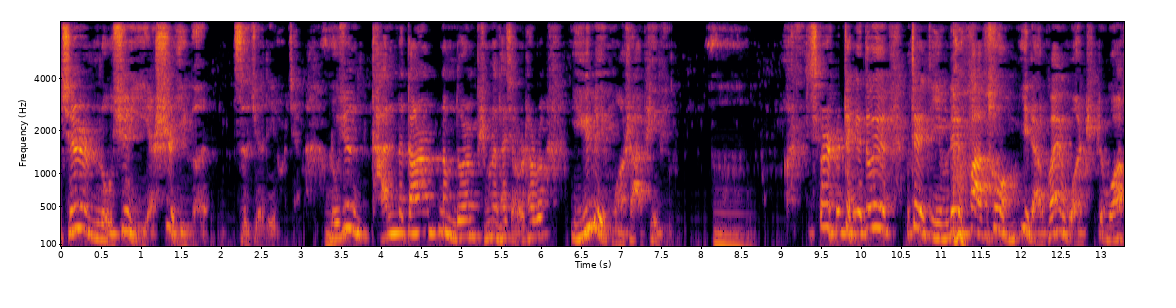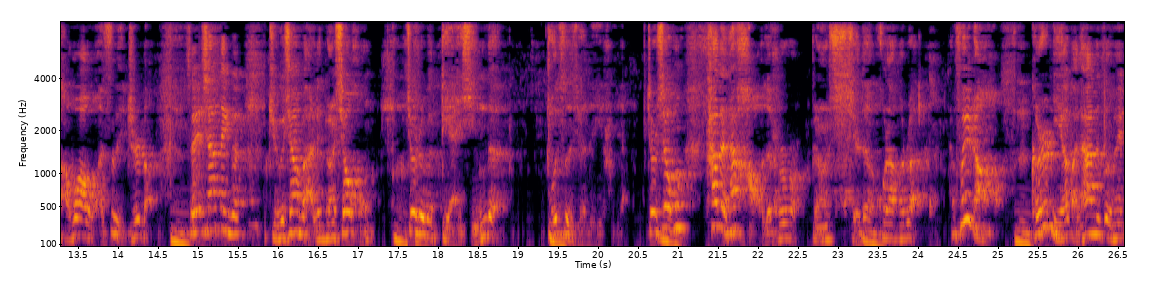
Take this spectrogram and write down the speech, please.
其实鲁迅也是一个自觉的艺术家。嗯鲁迅谈的，当然那么多人评论他小说，他说一律抹杀批评，嗯 就是这个东西，这你们这个话跟我们一点关系，我我好不好我自己知道。嗯所以像那个举个相反例，比方萧红，就是个典型的不自觉的艺术家。就是萧红，他在他好的时候，比方写的《呼兰河传》，他非常好。嗯可是你要把他的作品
